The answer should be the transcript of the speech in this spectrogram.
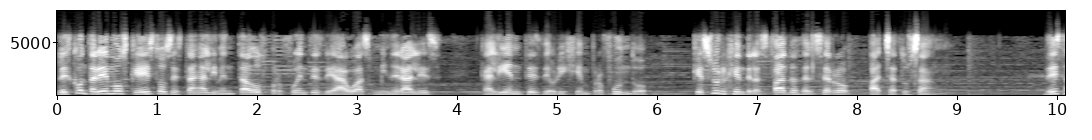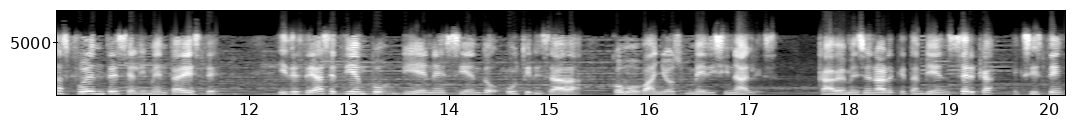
Les contaremos que estos están alimentados por fuentes de aguas minerales calientes de origen profundo que surgen de las faldas del cerro Pachatuzán. De estas fuentes se alimenta este y desde hace tiempo viene siendo utilizada como baños medicinales. Cabe mencionar que también cerca existen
